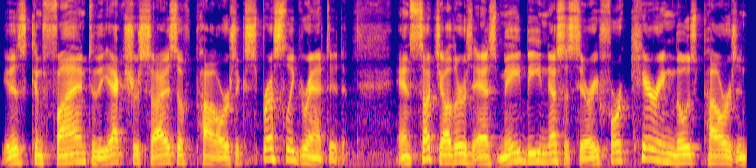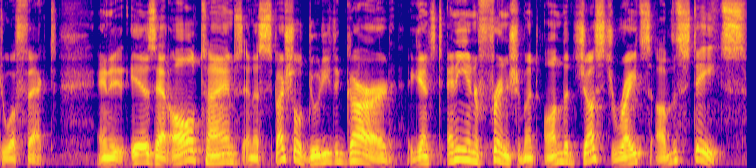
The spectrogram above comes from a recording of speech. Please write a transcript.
It is confined to the exercise of powers expressly granted, and such others as may be necessary for carrying those powers into effect. And it is at all times an especial duty to guard against any infringement on the just rights of the states.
